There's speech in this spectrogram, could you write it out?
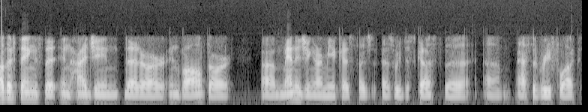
Other things that in hygiene that are involved are uh, managing our mucus, as, as we discussed, the um, acid reflux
